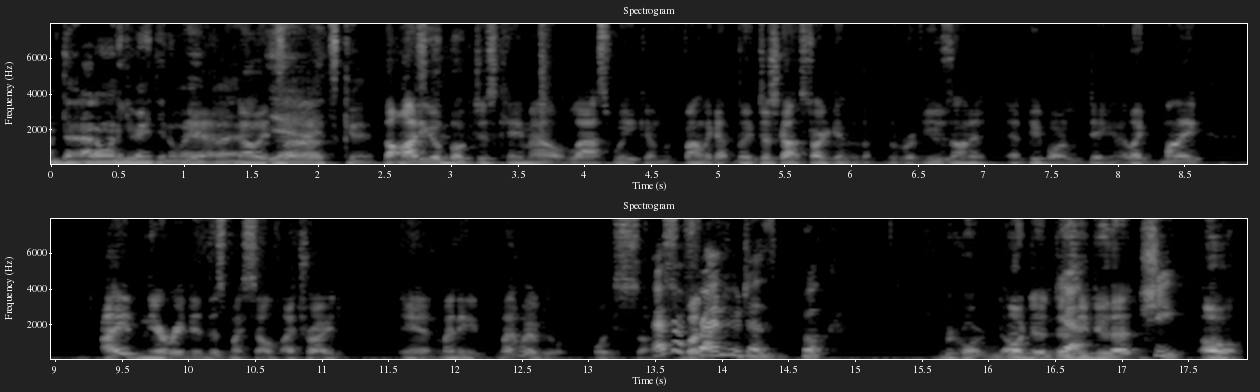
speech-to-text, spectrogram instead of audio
I'm done. I don't want to give anything away. Yeah, but no, it's, yeah, uh, it's good. The It's audiobook just came out last week, and we finally got like just got started getting the, the reviews on it, and people are digging it. Like my, I had narrated this myself. I tried, and my name, my voice sucks. I have a friend who does book. record. Oh, do, does Yeah. he do that? She. Oh,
